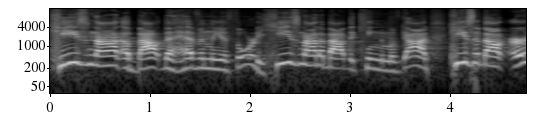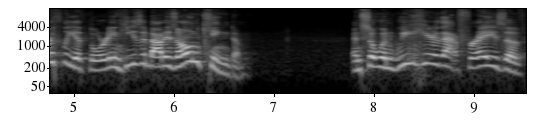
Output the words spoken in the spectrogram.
He's not about the heavenly authority. He's not about the kingdom of God. He's about earthly authority and he's about his own kingdom. And so when we hear that phrase of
